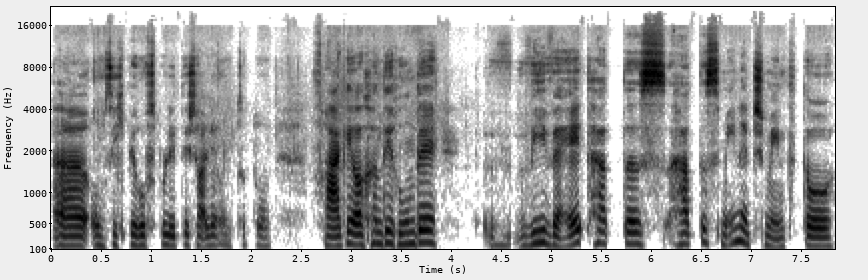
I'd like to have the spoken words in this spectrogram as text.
äh, um sich berufspolitisch alle umzutun. Frage auch an die Runde, wie weit hat das, hat das Management da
